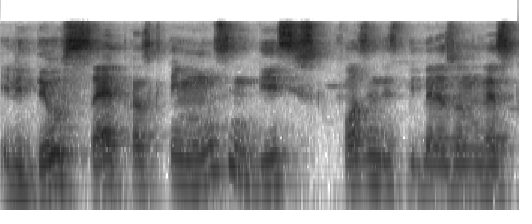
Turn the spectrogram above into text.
ele deu certo? Por causa que tem muitos indícios, fortes indícios de Beleza Universo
